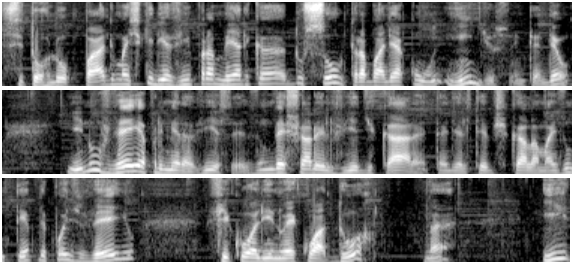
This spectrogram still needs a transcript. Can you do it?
se tornou padre, mas queria vir para a América do Sul, trabalhar com índios, entendeu? E não veio à primeira vista, eles não deixaram ele vir de cara, entende? Ele teve que ficar lá mais um tempo, depois veio, ficou ali no Equador, né? E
